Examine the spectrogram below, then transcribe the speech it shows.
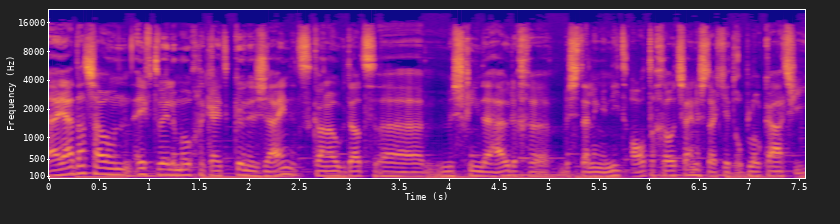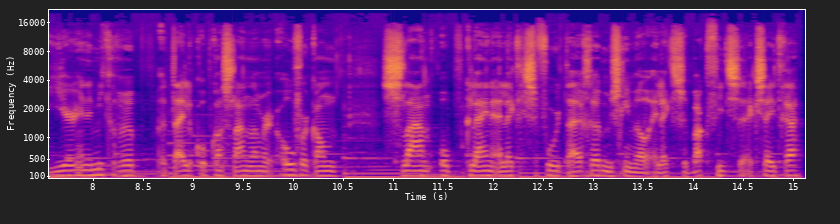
Uh, ja, dat zou een eventuele mogelijkheid kunnen zijn. Het kan ook dat uh, misschien de huidige bestellingen niet al te groot zijn. Dus dat je het op locatie hier in de microhub tijdelijk op kan slaan... en dan weer over kan slaan op kleine elektrische voertuigen. Misschien wel elektrische bakfietsen, et cetera.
